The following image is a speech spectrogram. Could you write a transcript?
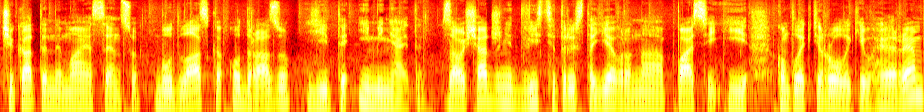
чекати немає сенсу. Будь ласка, одразу їдьте і міняйте. Заощаджені 200-300 євро на пасі і комплекті роликів ГРМ.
